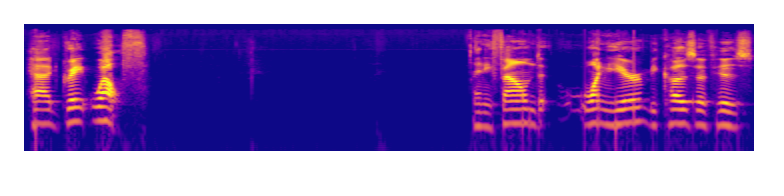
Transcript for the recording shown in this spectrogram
had great wealth. And he found one year, because of his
